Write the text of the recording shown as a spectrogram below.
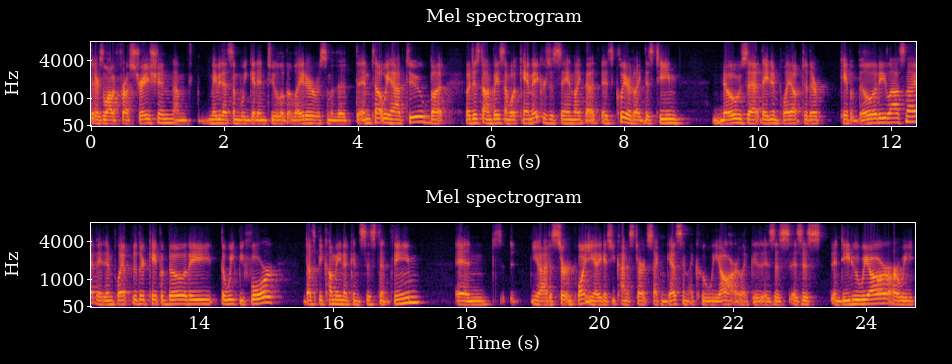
there's a lot of frustration. Um, maybe that's something we get into a little bit later with some of the, the intel we have too. But but just on based on what Cam Akers is saying, like that, it's clear like this team knows that they didn't play up to their capability last night. They didn't play up to their capability the week before. That's becoming a consistent theme. And you know, at a certain point, you I guess you kind of start second guessing like who we are. Like, is this is this indeed who we are? Are we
